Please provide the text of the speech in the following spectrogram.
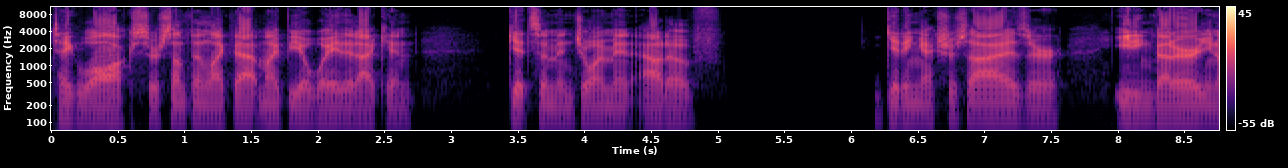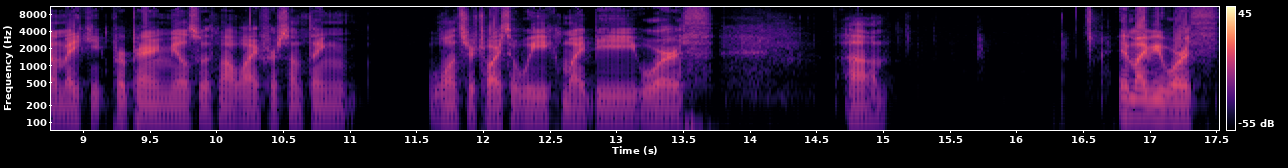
take walks or something like that might be a way that I can get some enjoyment out of getting exercise or eating better. You know, making preparing meals with my wife or something once or twice a week might be worth. Um, it might be worth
